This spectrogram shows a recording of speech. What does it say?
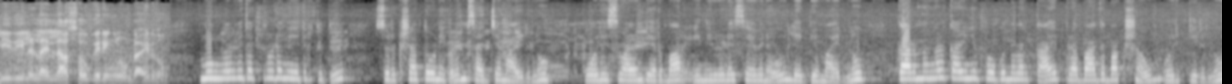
രീതിയിലുള്ള എല്ലാ സൗകര്യങ്ങളും ഉണ്ടായിരുന്നു. മുങ്ങൽ വിദഗ്ധരുടെ നേതൃത്വത്തിൽ സുരക്ഷാ തോണികളും സജ്ജമായിരുന്നു. പോലീസ് വളണ്ടിയർമാർ എന്നിവരുടെ സേവനവും ലഭ്യമായിരുന്നു. കർമ്മങ്ങൾ കഴിഞ്ഞു പോകുന്നവർക്കായി പ്രഭാത ഭക്ഷണവും ഒരുക്കിയിരുന്നു.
